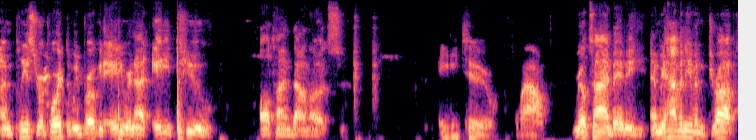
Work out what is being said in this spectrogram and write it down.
I'm pleased to report that we broke at 80. We're not 82 all-time downloads. 82. Wow. Real time, baby. And we haven't even dropped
